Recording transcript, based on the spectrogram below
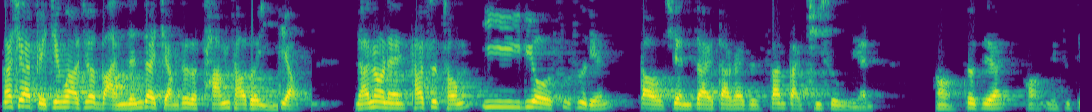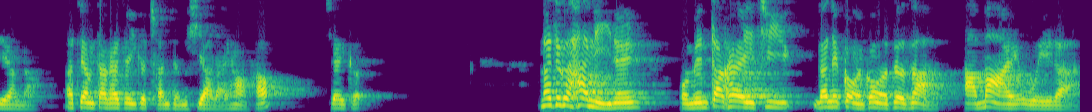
那现在北京话就满人在讲这个唐朝的语调，然后呢，他是从一六四四年。到现在大概是三百七十五年，哦，就这样，哦，也是这样的。那这样大概这一个传承下来，哈，好，下一个。那这个汉语呢，我们大概去，那你讲一讲这啥？阿妈的话啦。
